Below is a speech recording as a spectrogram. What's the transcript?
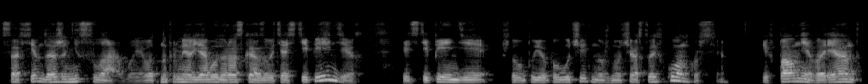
совсем даже не слабые. Вот, например, я буду рассказывать о стипендиях, ведь стипендии, чтобы ее получить, нужно участвовать в конкурсе. И вполне вариант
